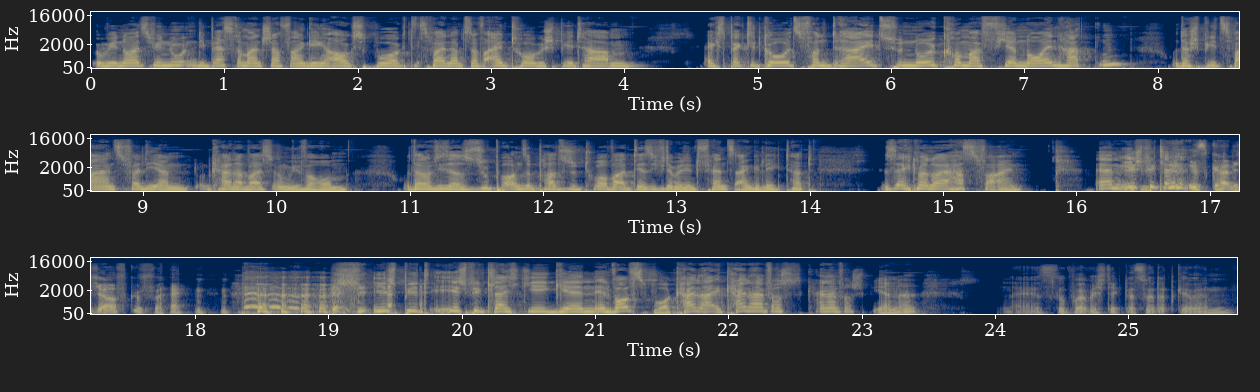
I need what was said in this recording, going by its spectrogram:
irgendwie 90 Minuten die bessere Mannschaft waren gegen Augsburg, den zweiten Halbzeit auf ein Tor gespielt haben, Expected Goals von 3 zu 0,49 hatten und das Spiel 2-1 verlieren. Und keiner weiß irgendwie warum. Und dann noch dieser super unsympathische Torwart, der sich wieder mit den Fans angelegt hat. Das ist echt mal ein neuer Hassverein. Ähm, ihr spielt gleich. Ist gar nicht aufgefallen. ihr, spielt, ihr spielt gleich gegen in Wolfsburg. Kein, kein, einfaches, kein einfaches Spiel, ne? Nee, ist super wichtig, dass wir das gewinnen.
